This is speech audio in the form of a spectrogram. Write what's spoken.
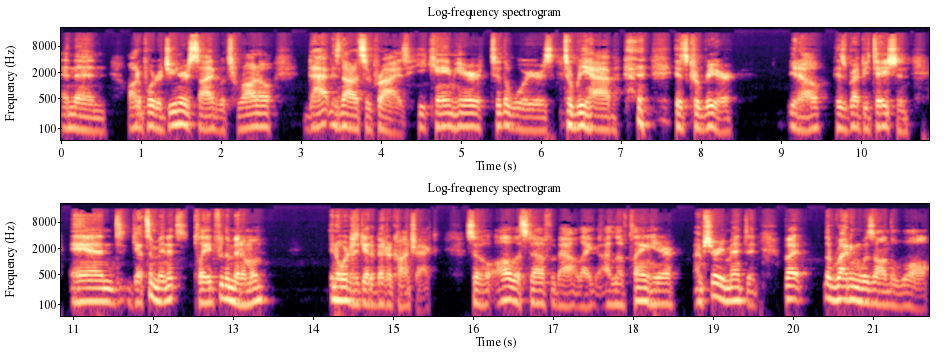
And then Otto Porter Jr. signed with Toronto. That is not a surprise. He came here to the Warriors to rehab his career, you know, his reputation, and get some minutes, played for the minimum in order to get a better contract. So all the stuff about like, I love playing here, I'm sure he meant it, but the writing was on the wall.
